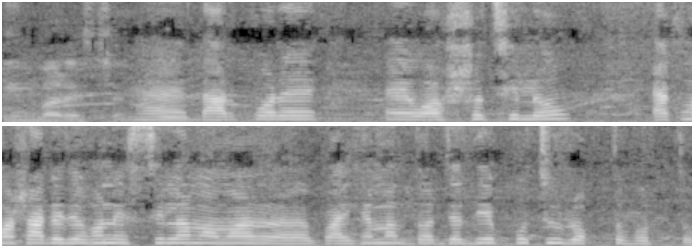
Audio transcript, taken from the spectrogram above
তিনবার এসেছেন। হ্যাঁ তারপরে অশ্ব ছিল। এক মাস আগে যখন এসেছিলাম আমার পায়খানার দরজা দিয়ে প্রচুর রক্ত পড়তো।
